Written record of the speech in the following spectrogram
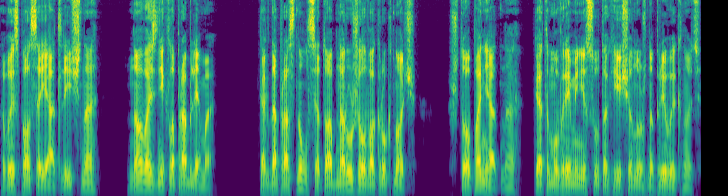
Выспался я отлично, но возникла проблема. Когда проснулся, то обнаружил вокруг ночь. Что понятно, к этому времени суток еще нужно привыкнуть.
